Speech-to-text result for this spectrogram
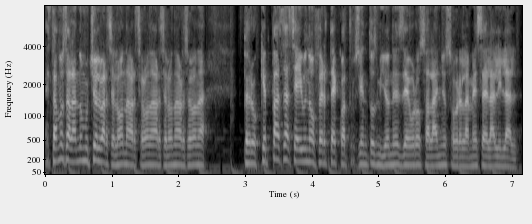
estamos hablando mucho del Barcelona, Barcelona, Barcelona, Barcelona, pero ¿qué pasa si hay una oferta de 400 millones de euros al año sobre la mesa del Alilal?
